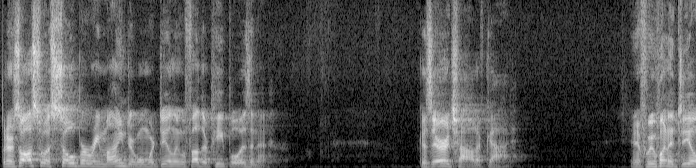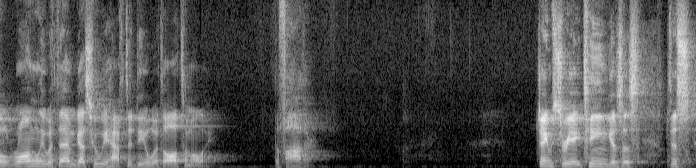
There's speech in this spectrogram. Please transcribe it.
But there's also a sober reminder when we're dealing with other people, isn't it? Because they're a child of God. And if we want to deal wrongly with them, guess who we have to deal with ultimately? The Father. James 3:18 gives us this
